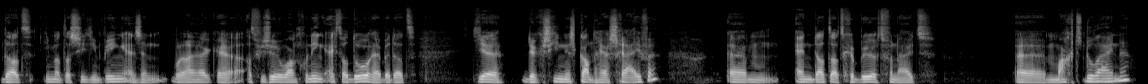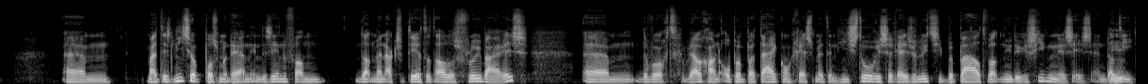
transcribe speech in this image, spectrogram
dat iemand als Xi Jinping en zijn belangrijke adviseur Wang Guoning echt wel doorhebben dat je de geschiedenis kan herschrijven. Ehm, en dat dat gebeurt vanuit eh, machtsdoeleinden. Ehm, maar het is niet zo postmodern in de zin van dat men accepteert dat alles vloeibaar is. Ehm, er wordt wel gewoon op een partijcongres met een historische resolutie bepaald wat nu de geschiedenis is. En dat Hm. die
